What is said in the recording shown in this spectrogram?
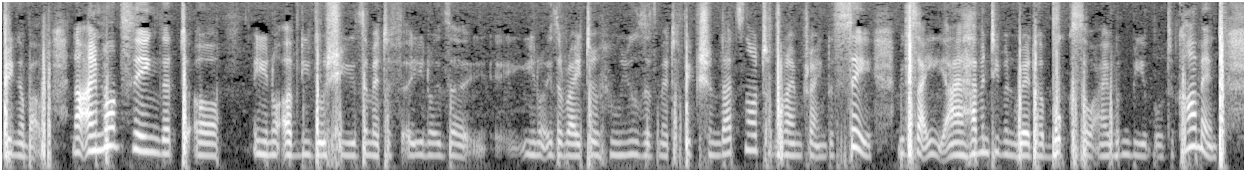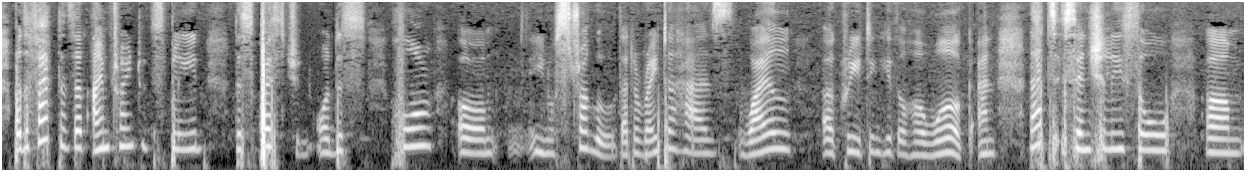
bring about. Now, I'm not saying that, uh, you know, Avni Doshi is a metaph- you know, is a, you know, is a writer who uses metafiction. That's not what I'm trying to say because I, I haven't even read her book, so I wouldn't be able to comment. But the fact is that I'm trying to explain this question or this whole, um, you know, struggle that a writer has while uh, creating his or her work, and that's essentially so. Um,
